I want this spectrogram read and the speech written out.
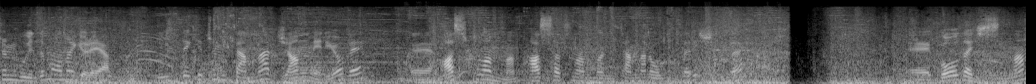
tüm build'imi ona göre yaptım. Build'deki tüm itemler can veriyor ve e, az kullanılan, az satın alınan itemler oldukları için de e, gold açısından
